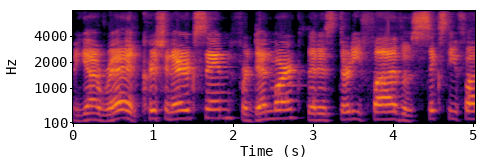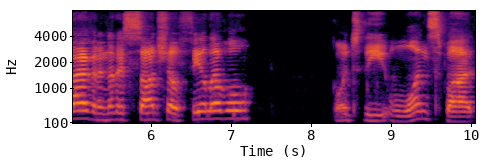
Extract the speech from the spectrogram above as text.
We got red, Christian Eriksen for Denmark. That is 35 of 65 and another Sancho field level. Going to the one spot.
